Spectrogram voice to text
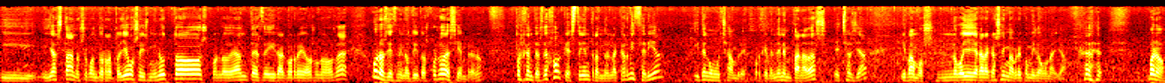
Y, ya está, no sé cuánto rato llevo, seis minutos, con lo de antes de ir a correos unos, unos diez minutitos, pues lo de siempre, ¿no? Pues gente, os dejo que estoy entrando en la carnicería y tengo mucha hambre, porque venden empanadas hechas ya, y vamos, no voy a llegar a casa y me habré comido una ya. bueno,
